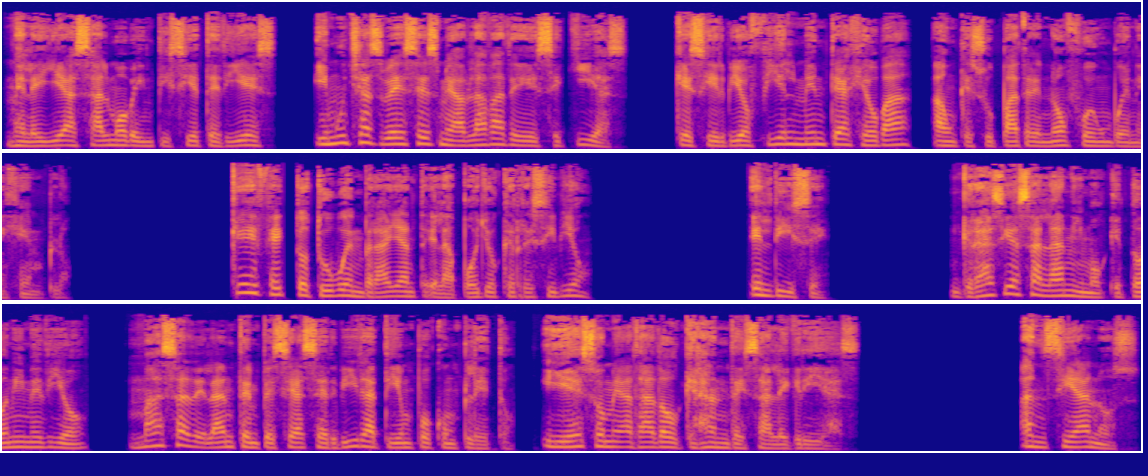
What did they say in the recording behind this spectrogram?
Me leía Salmo 27.10 y muchas veces me hablaba de Ezequías, que sirvió fielmente a Jehová aunque su padre no fue un buen ejemplo. ¿Qué efecto tuvo en Bryant el apoyo que recibió? Él dice, Gracias al ánimo que Tony me dio, más adelante empecé a servir a tiempo completo, y eso me ha dado grandes alegrías. Ancianos,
